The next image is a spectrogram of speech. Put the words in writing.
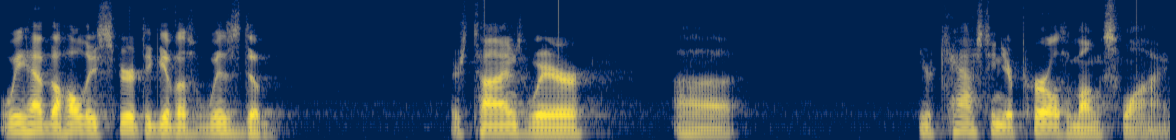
we have the Holy Spirit to give us wisdom. There's times where uh, you're casting your pearls among swine.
